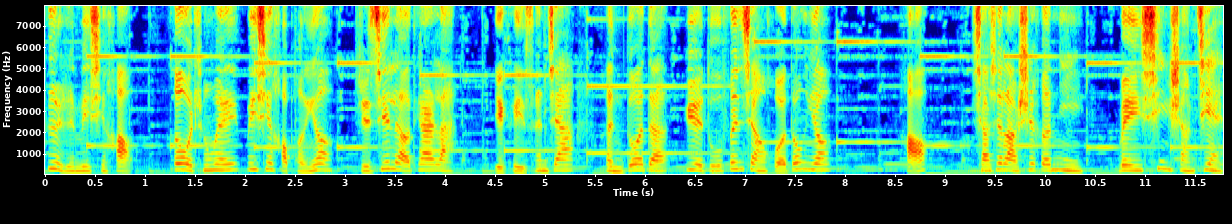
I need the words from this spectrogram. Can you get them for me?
个人微信号，和我成为微信好朋友，直接聊天啦。也可以参加很多的阅读分享活动哟。好，小雪老师和你微信上见。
